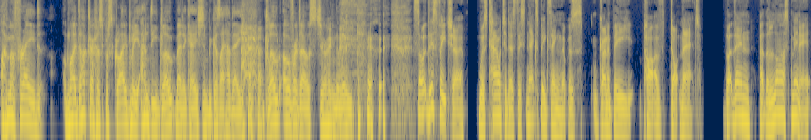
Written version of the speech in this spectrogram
I'm afraid my doctor has prescribed me anti gloat medication because I had a gloat overdose during the week. so, this feature was touted as this next big thing that was going to be part of .NET. But then at the last minute,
